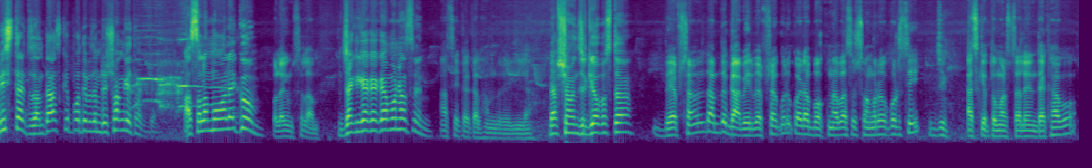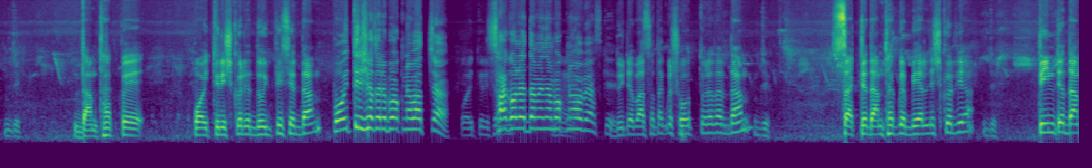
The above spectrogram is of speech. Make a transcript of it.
বিস্তারিত জানতে আজকে প্রতিবেদনটির সঙ্গেই থাকবেন। আসসালামু আলাইকুম। ওয়ালাইকুম সালাম। জাকির কাকা কেমন আছেন? আছে কাকা আলহামদুলিল্লাহ। ব্যবসা বাণিজ্যের কি অবস্থা? ব্যবসা আমি তো গাভীর ব্যবসা করি কয়টা বকনা বাছুর সংগ্রহ করছি। জি। আজকে তোমার চ্যালেঞ্জ দেখাবো। জি। দাম থাকবে পঁয়ত্রিশ করে দুই পিসের দাম। পঁয়ত্রিশ হাজারে বকনা বাচ্চা। পঁয়ত্রিশ ছাগলের দামে না বকনা হবে আজকে? দুইটা বাচ্চা থাকবে সত্তর হাজার দাম। জি। চারটে দাম থাকবে বিয়াল্লিশ করিয়া। জি। তিনটে দাম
